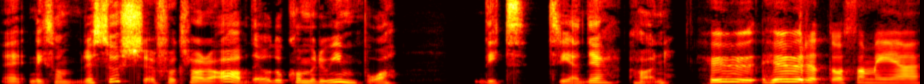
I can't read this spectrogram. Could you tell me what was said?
eh, liksom resurser för att klara av det. Och då kommer du in på ditt tredje hörn. Hur, huret då som är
